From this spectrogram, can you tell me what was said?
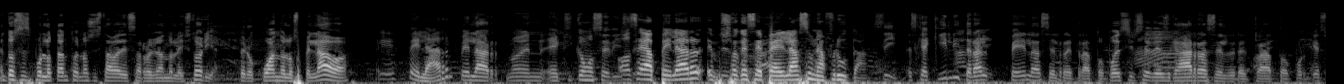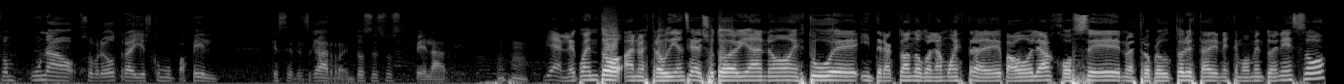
Entonces, por lo tanto, no se estaba desarrollando la historia. Pero cuando los pelaba, ¿Qué es pelar? Pelar, ¿no? En, aquí como se dice. O sea, pelar, eh, yo que sé, pelas una fruta. Sí, es que aquí literal pelas el retrato. Puede decirse desgarras el retrato, porque son una sobre otra y es como papel que se desgarra. Entonces eso es pelar. Bien, le cuento a nuestra audiencia que yo todavía no estuve interactuando con la muestra de Paola. José, nuestro productor, está en este momento en eso.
